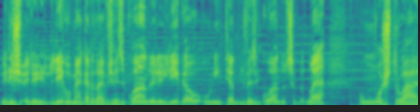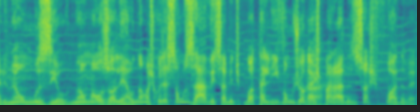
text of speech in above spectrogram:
Ele, ele liga o Mega Drive de vez em quando, ele liga o, o Nintendo de vez em quando. Não é um mostruário, não é um museu, não é um mausoléu. Não, as coisas são usáveis, sabe? Tipo, bota ali e vamos jogar Ah. as paradas. Isso eu acho foda, velho.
